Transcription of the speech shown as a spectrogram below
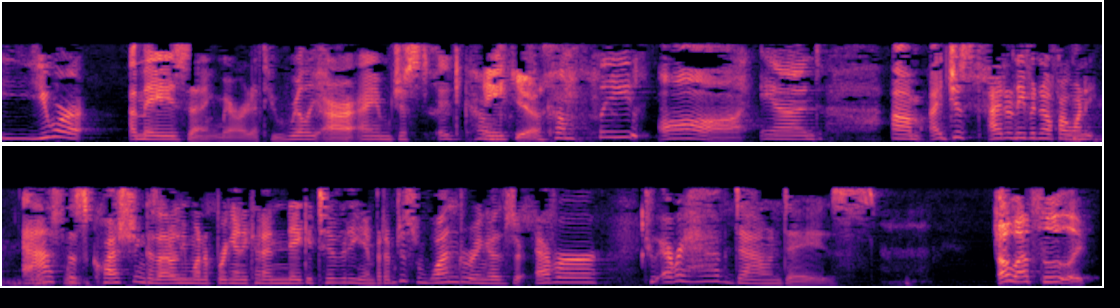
you are amazing, Meredith. You really are. I am just in com- Thank you. complete awe, and. Um, I just I don't even know if I want to ask this question because I don't even want to bring any kind of negativity in. But I'm just wondering, is there ever do you ever have down days? Oh, absolutely.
